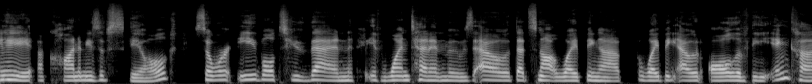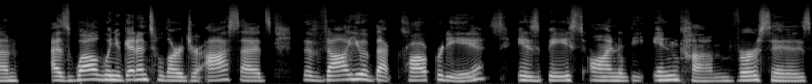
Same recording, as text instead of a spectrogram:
a economies of scale. So we're able to then, if one tenant moves out, that's not wiping up, wiping out all of the income as well, when you get into larger assets, the value of that property is based on the income versus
